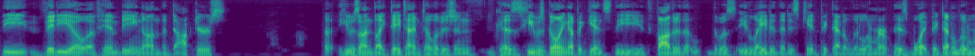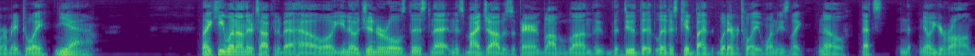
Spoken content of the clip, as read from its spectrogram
the video of him being on the doctors. Uh, he was on like daytime television because he was going up against the father that, that was elated that his kid picked out a little mer- his boy picked out a little mermaid toy. Yeah. Like he went on there talking about how, well, you know, gender roles, this and that, and it's my job as a parent, blah blah blah. And the the dude that let his kid buy whatever toy he wanted, he's like, no, that's n- no, you're wrong.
